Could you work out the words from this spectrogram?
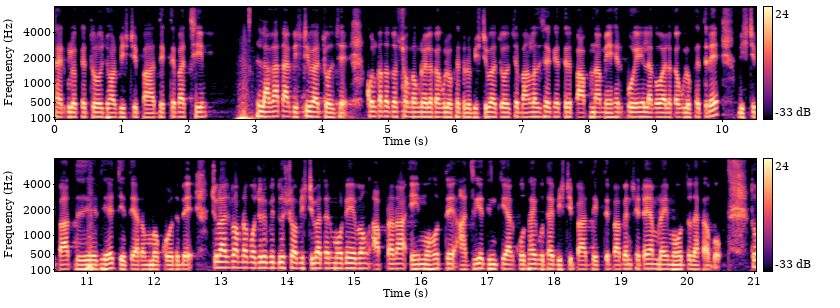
সাইডগুলোর ক্ষেত্রেও ঝড় বৃষ্টিপাত দেখতে পাচ্ছি। লাগাতার বৃষ্টিপাত চলছে। কলকাতা তো সংলগ্ন এলাকাগুলোর ক্ষেত্রে বৃষ্টিপাত চলছে। বাংলাদেশের ক্ষেত্রে পাবনা, মেহেরপুর এই এলাকা এলাকাগুলোর ক্ষেত্রে বৃষ্টিপাত ধীরে ধীরে যেতে আরম্ভ করে দেবে। চলে আসব আমরা বজ্রবিদ্যুৎ সহ বৃষ্টিপাতের মোডে এবং আপনারা এই মুহূর্তে আজকের দিনকে আর কোথায় কোথায় বৃষ্টিপাত দেখতে পাবেন সেটাই আমরা এই মুহূর্তে দেখাবো। তো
